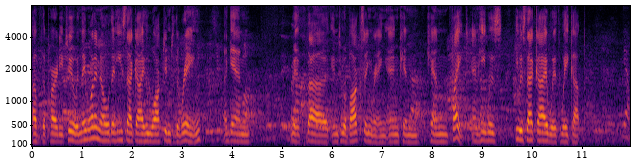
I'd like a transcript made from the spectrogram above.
of the party too. And they want to know that he's that guy who walked into the ring again with uh, into a boxing ring and can can fight. And he was he was that guy with wake up. yeah.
